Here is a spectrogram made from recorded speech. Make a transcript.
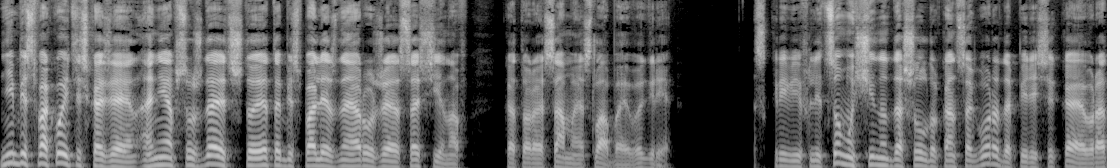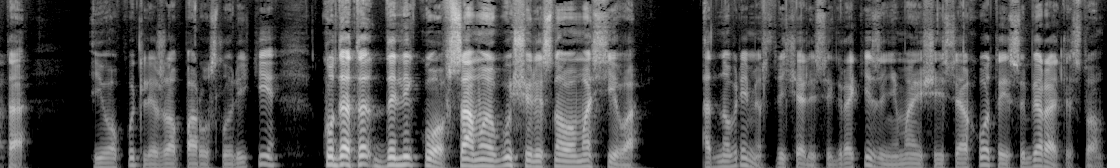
Не беспокойтесь, хозяин, они обсуждают, что это бесполезное оружие ассасинов, которое самое слабое в игре. Скривив лицо, мужчина дошел до конца города, пересекая врата. Его путь лежал по руслу реки, куда-то далеко, в самую гущу лесного массива. Одно время встречались игроки, занимающиеся охотой и собирательством.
